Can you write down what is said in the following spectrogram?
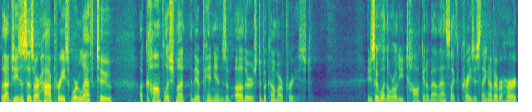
without Jesus as our high priest, we're left to accomplishment and the opinions of others to become our priest. And you say, What in the world are you talking about? That's like the craziest thing I've ever heard.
